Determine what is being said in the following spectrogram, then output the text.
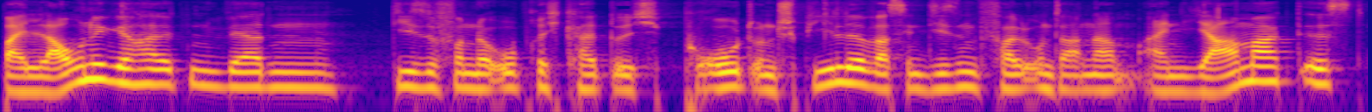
Bei Laune gehalten werden diese von der Obrigkeit durch Brot und Spiele, was in diesem Fall unter anderem ein Jahrmarkt ist,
